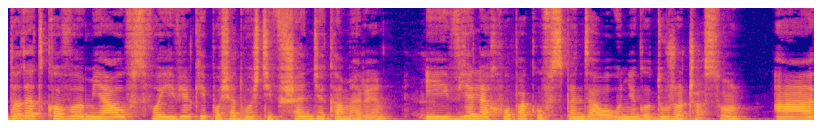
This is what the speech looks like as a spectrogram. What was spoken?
Dodatkowo miał w swojej wielkiej posiadłości wszędzie kamery i wiele chłopaków spędzało u niego dużo czasu. A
